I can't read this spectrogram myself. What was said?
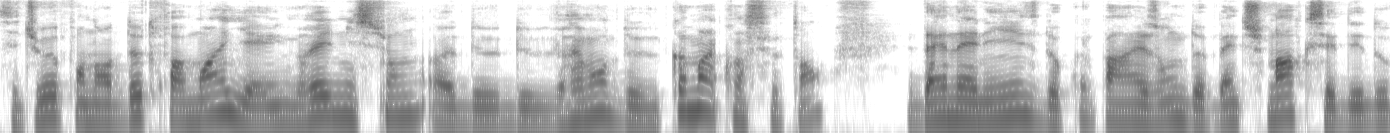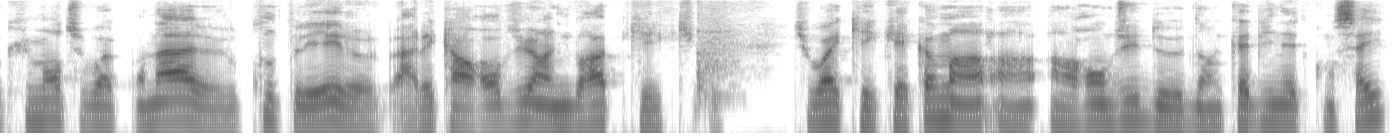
si tu veux, pendant 2-3 mois, il y a une vraie mission euh, de, vraiment de, comme un consultant, d'analyse, de comparaison, de benchmark. C'est des documents, tu vois, qu'on a euh, complets euh, avec un rendu, un livrable qui est, tu vois, qui est, comme un, rendu d'un cabinet de conseil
